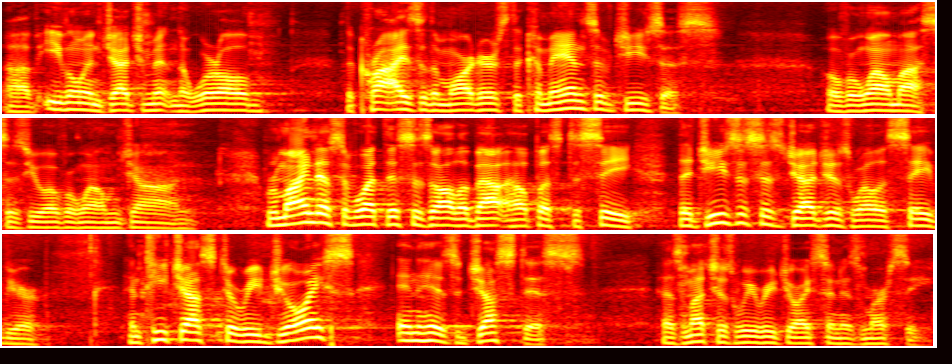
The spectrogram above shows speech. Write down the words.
of evil and judgment in the world, the cries of the martyrs, the commands of Jesus, overwhelm us as you overwhelm John. Remind us of what this is all about. Help us to see that Jesus is judge as well as Savior. And teach us to rejoice in His justice as much as we rejoice in His mercy.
